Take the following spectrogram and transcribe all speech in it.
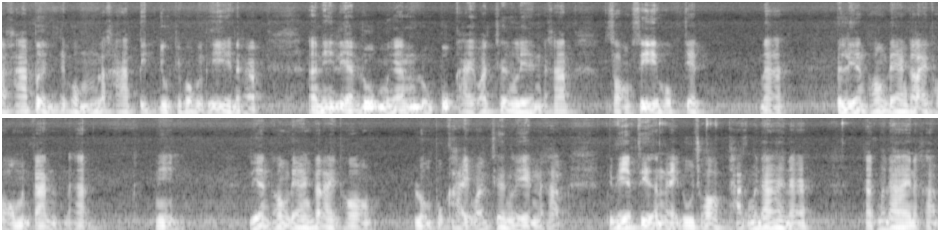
ราคาเปิดอยู่ที่ผม ราคาปิดอยู่ที่พวกพี่ๆนะครับ อันนี้เหรียญรูปเหมือนหลวงปู่ไข่วัดเชิงเลนนะครับสองสี่หกเจ็ดนะเป็นเหรียญทองแดงกระไหลทองเหมือนกันนะครับ นี่เหรียญทองแดงกระไหลทอง หลวงปู่ไข่วัดเชิงเลนนะครับพี่พีเอฟซีท่านไหนดูชอบทักมาได้นะ ทักมาได้นะครับ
